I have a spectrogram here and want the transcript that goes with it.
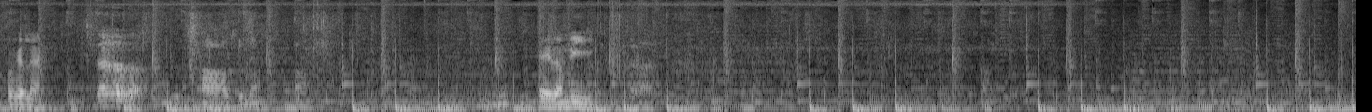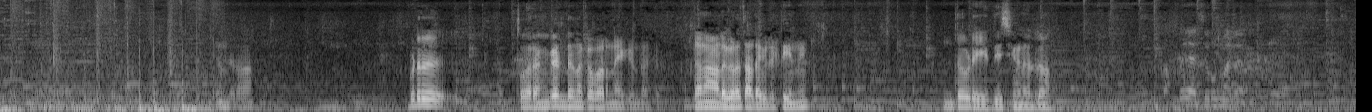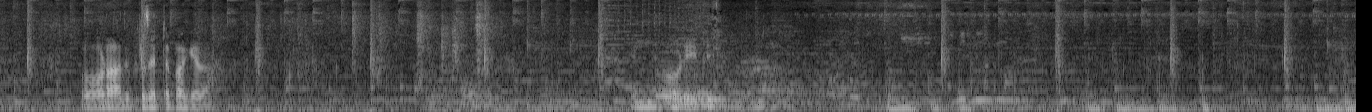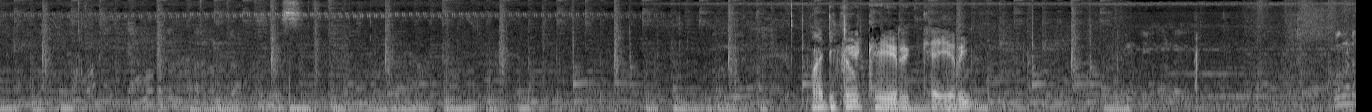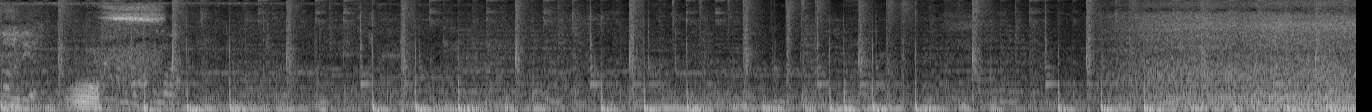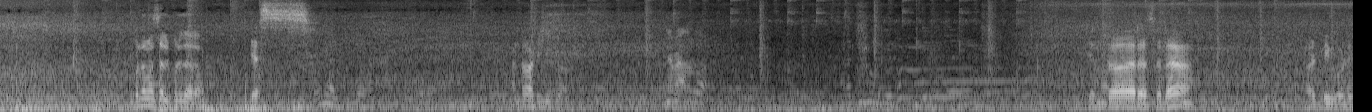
ഓക്കെ അല്ലേ ആ ആവശ്യമില്ല ആ. ഏ തമ്പി. എന്താ? ഇവിടെ ഒരു തുരങ്ക ഉണ്ട് എന്നൊക്കെ പറഞ്ഞേക്കുന്നുണ്ട്. ഇതാണ് ആളുകളെ തടവിലിട്ടീന്ന്. എന്തോടെ ഇവിടെ എഴുതി ഓടാ അതിപ്പോ സെറ്റപ്പ് ആക്കിയതാ. എന്തോ ഓടിയത് പടികൾ കയറി കയറി. ഇവിടെ നമ്മൾ സെൽഫി എടുത്താലോ? യെസ് എന്റെ വണ്ടിയിലേക്കോ ഞാൻ എന്താ രസല അടിപൊളി.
